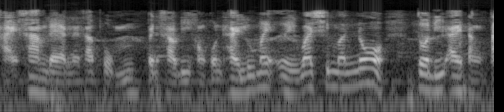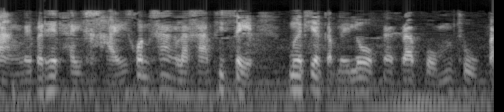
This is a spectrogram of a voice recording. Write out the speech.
ขายข้ามแดนนะครับผม เป็นข่าวดีของคนไทยรู้ไหมเอ่ยว่าชิมาโน่ตัว DI ต่างๆ ในประเทศไทยขายค่อนข้างราคาพิเศษ เมื่อเทียบกับในโลกนะครับ ผมถูกไป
